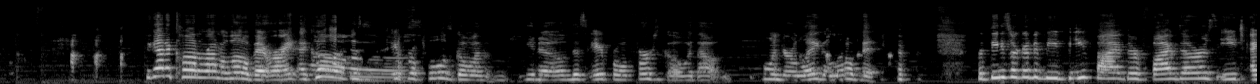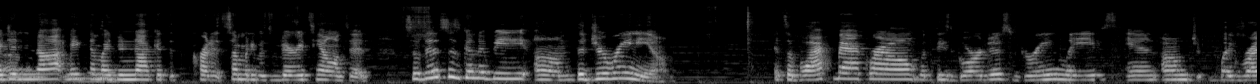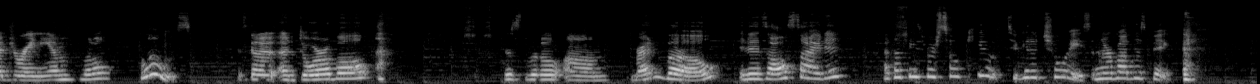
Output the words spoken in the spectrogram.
We got to clown around a little bit, right? I couldn't let Oh. this April Fool's go, you know, this April 1st go without pulling your leg a little bit. but these are going to be B5. They're $5 each. I did not make them. I do not get the credit. Somebody was very talented. So this is going to be um, the geranium. It's a black background with these gorgeous green leaves and um like red geranium little blooms. It's got an adorable this little um red bow. It is all sided. I thought these were so cute to get a choice, and they're about this big. so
